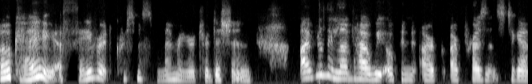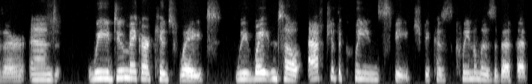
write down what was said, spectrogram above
Okay, a favorite Christmas memory or tradition. I really love how we open our, our presents together. And we do make our kids wait. We wait until after the Queen's speech because Queen Elizabeth at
